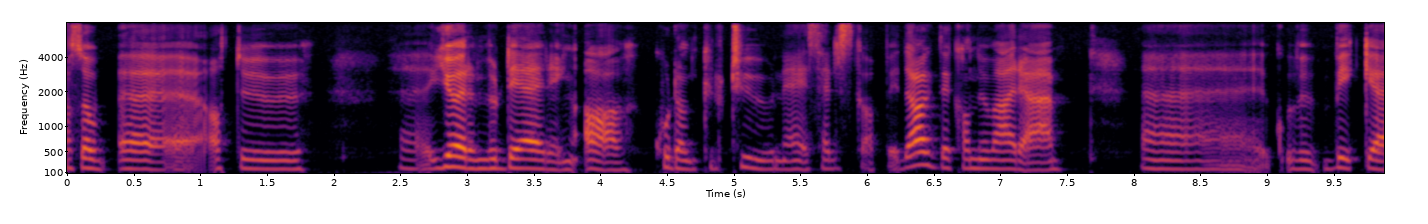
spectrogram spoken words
Altså eh, at du eh, gjør en vurdering av hvordan kulturen er i selskapet i dag. Det kan jo være eh, hvilke,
